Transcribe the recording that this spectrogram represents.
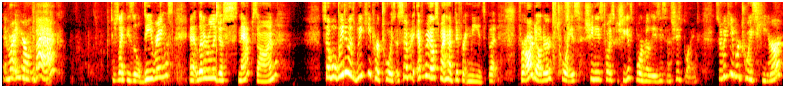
And right here on the back, there's like these little D-rings, and it literally just snaps on. So what we do is we keep her toys. Somebody, everybody else might have different needs, but for our daughter, toys, she needs toys because she gets bored really easy since she's blind. So we keep her toys here,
